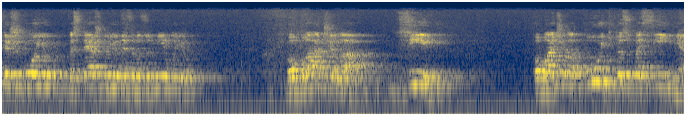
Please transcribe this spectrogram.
стежкою, стежкою незрозумілою. Побачила ціль, побачила путь до спасіння.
